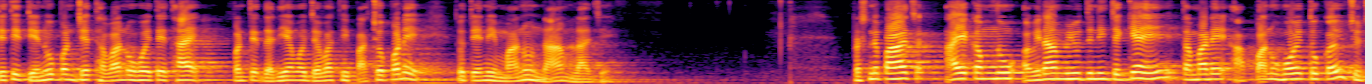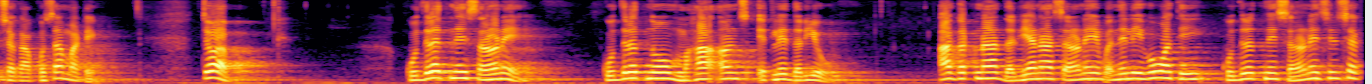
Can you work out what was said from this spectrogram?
તેથી તેનું પણ જે થવાનું હોય તે થાય, પણ તે દરિયામાં જવાથી પાછો પડે, તો તેની માનું નામ લાજે. પ્રશ્ન પાંચ, આ એકમનું અવિરામ યુદ્ધની જગ્યાએ તમારે આપવાનું હોય તો કયું શીર્ષક આપો, શા માટે? જવાબ, કુદરતને શરણે, કુદરતનો મહાઅંશ એટલે દરિયો. આ ઘટના દરિયાના શરણે બનેલી હોવાથી કુદરતને શરણે શીર્ષક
